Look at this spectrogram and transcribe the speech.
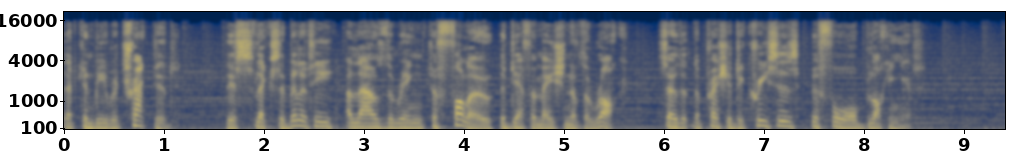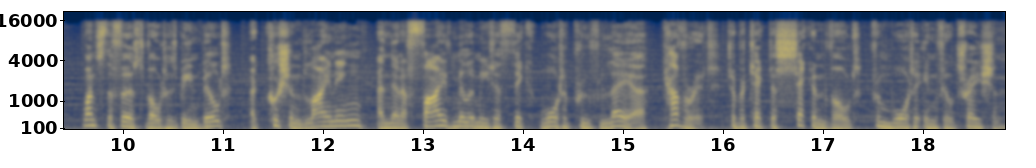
that can be retracted. This flexibility allows the ring to follow the deformation of the rock so that the pressure decreases before blocking it. Once the first vault has been built, a cushioned lining and then a 5mm thick waterproof layer cover it to protect a second vault from water infiltration.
